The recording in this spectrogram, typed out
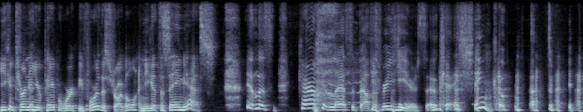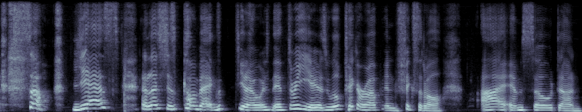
you can turn in your paperwork before the struggle and you get the same yes. Yeah, listen, Carol can last about three years. Okay, she can go about three years. So yes, and let's just come back. You know, in three years, we'll pick her up and fix it all. I am so done.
